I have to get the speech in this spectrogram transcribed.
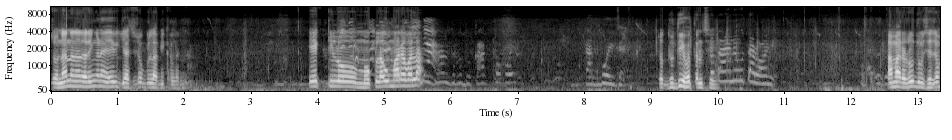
જો નાના નાના રીંગણા આવી ગયા છે, જો ગુલાબી કલરના. એક કિલો મોકલાવું મારા વાલા? જો દૂધી હોતન છે. આ મારે રુદુ છે, જો.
